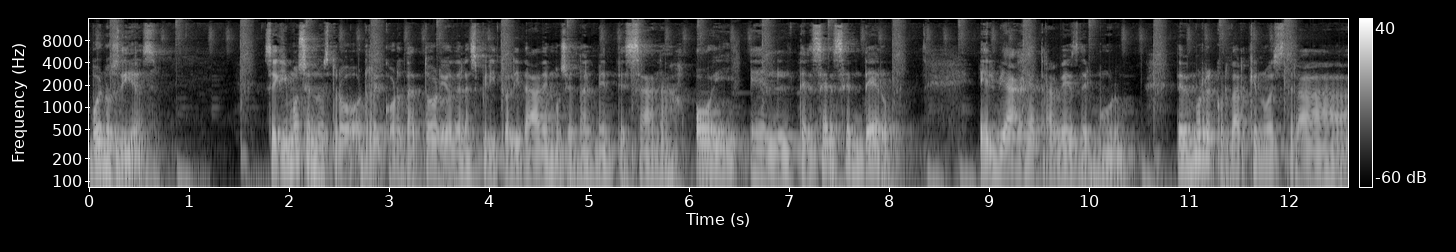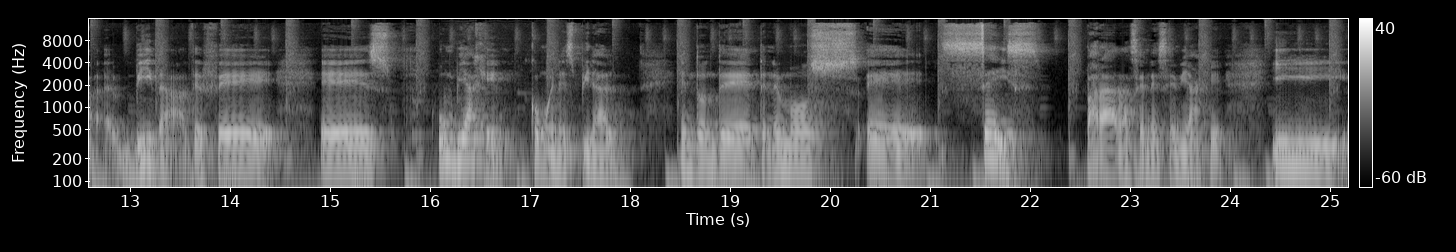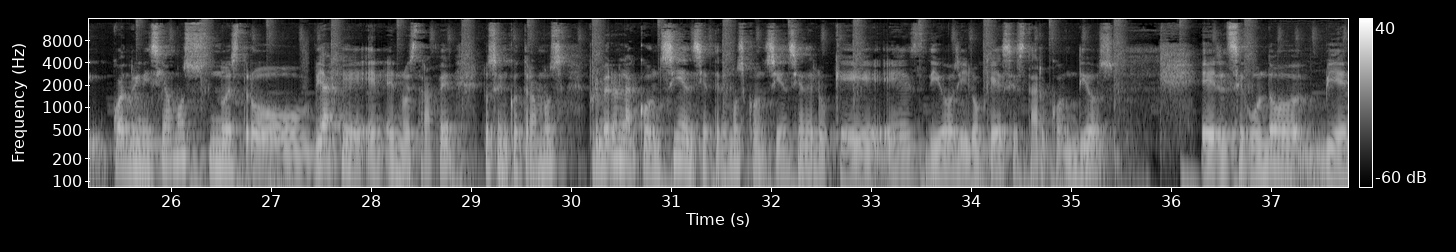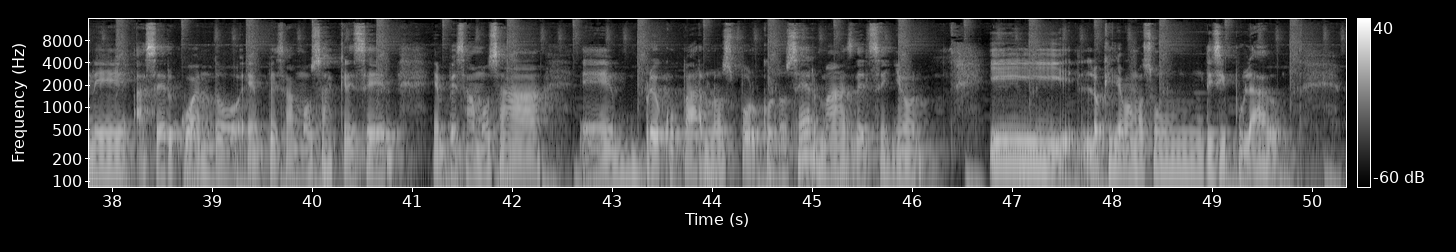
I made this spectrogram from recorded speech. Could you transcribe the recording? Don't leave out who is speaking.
Speaker 1: Buenos días. Seguimos en nuestro recordatorio de la espiritualidad emocionalmente sana. Hoy el tercer sendero, el viaje a través del muro. Debemos recordar que nuestra vida de fe es un viaje como en espiral, en donde tenemos eh, seis paradas en ese viaje. Y cuando iniciamos nuestro viaje en, nuestra fe, nos encontramos primero en la conciencia, tenemos conciencia de lo que es Dios y lo que es estar con Dios. El segundo viene a ser cuando empezamos a crecer, empezamos a eh, preocuparnos por conocer más del Señor y lo que llamamos un discipulado.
